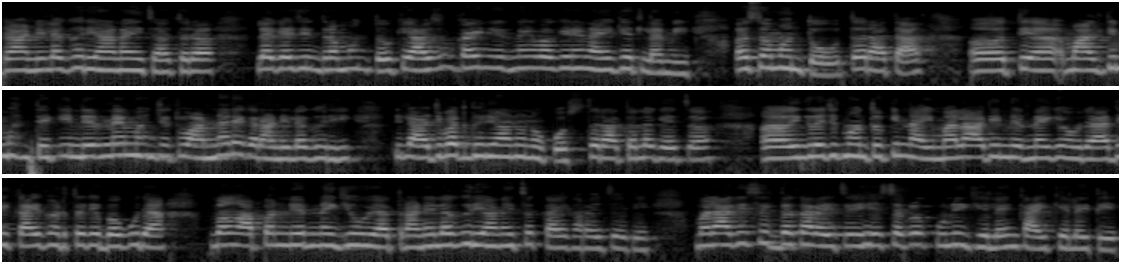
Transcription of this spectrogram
राणीला घरी आणायचा. तर लगेच इंद्र म्हणतो की अजून काही निर्णय वगैरे नाही घेतला मी. असं म्हणतो. तर आता त्या मालती म्हणते की निर्णय म्हणजे तू आणणार आहे का राणीला घरी? तिला अजिबात घरी आणू नकोस. तर आता लगेच इंग्रजीत म्हणतो की नाही मला आधी निर्णय घेऊ द्या. आधी काय घडतं ते बघू द्या. मग आपण निर्णय घेऊयात. राणीला घरी आणायचं काय करायचं ते? मला आधी सिद्ध करायचं हे सगळं कुणी केलं आणि काय केलंय ते?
